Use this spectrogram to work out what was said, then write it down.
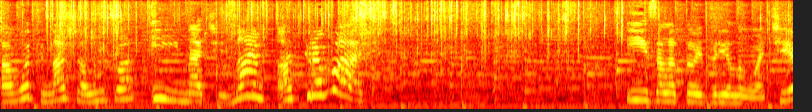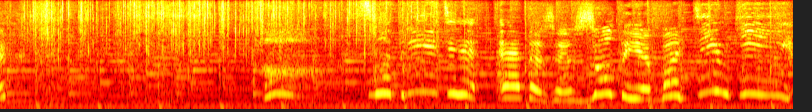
А вот и наша лупа. И начинаем открывать! и золотой брелочек. О, смотрите, Смотрите, это же желтые ботинки!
